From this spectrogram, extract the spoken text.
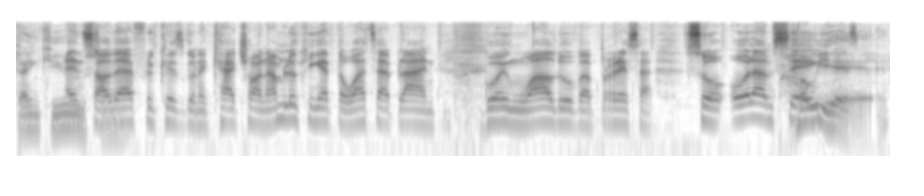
Thank you. and South sir. Africa is going to catch on. I'm looking at the WhatsApp line going wild over Pressa. So all I'm oh, saying Oh yeah, is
